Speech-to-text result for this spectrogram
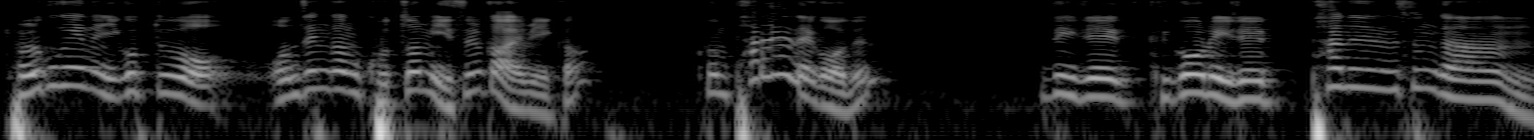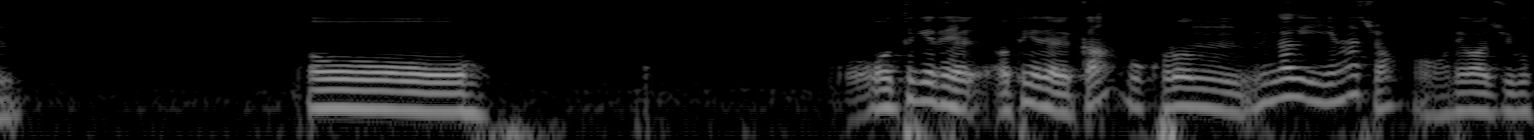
결국에는 이것도 어- 언젠간 고점이 있을 거 아닙니까? 그럼 팔아야 되거든. 근데 이제 그거를 이제 파는 순간 어 어떻게 될 어떻게 될까? 뭐 그런 생각이긴 하죠. 어, 그래가지고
